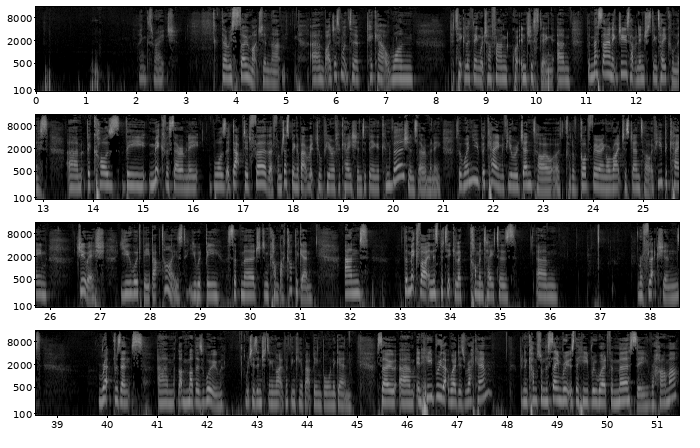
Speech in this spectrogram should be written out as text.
Thanks, Rach. There is so much in that. Um, but I just want to pick out one particular thing which I found quite interesting. Um, the Messianic Jews have an interesting take on this um, because the mikveh ceremony was adapted further from just being about ritual purification to being a conversion ceremony. So when you became, if you were a Gentile, a sort of God fearing or righteous Gentile, if you became Jewish, you would be baptized. You would be submerged and come back up again. And the mikvah in this particular commentator's um, reflections, represents um, a mother's womb which is interesting in light of the thinking about being born again. So um, in Hebrew, that word is rechem, but it comes from the same root as the Hebrew word for mercy, rahama.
